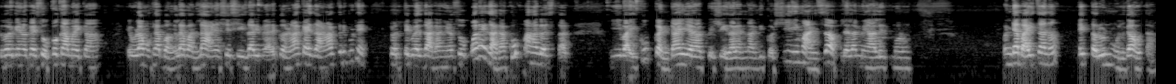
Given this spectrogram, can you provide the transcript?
घर घेणं काय सोपं काम आहे का? एवढा मोठा बंगला बांधला आणि असे शेजारी मिळाले करणार काय? जाणार तरी कुठे? प्रत्येक वेळेला जागा घेणं सोपं नाही. जागा खूप महाग असतात. ही बाई खूप कंटाळली आहे. शेजाऱ्यांना अगदी कशी ही माणसं आपल्याला मिळालीत म्हणून. पण त्या बाईचा ना एक तरुण मुलगा होता.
